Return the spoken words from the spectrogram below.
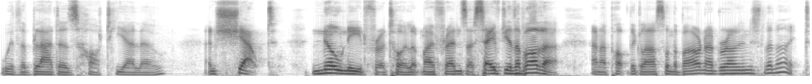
with the bladder's hot yellow and shout, No need for a toilet, my friends. I saved you the bother. And I pop the glass on the bar and I'd run into the night.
